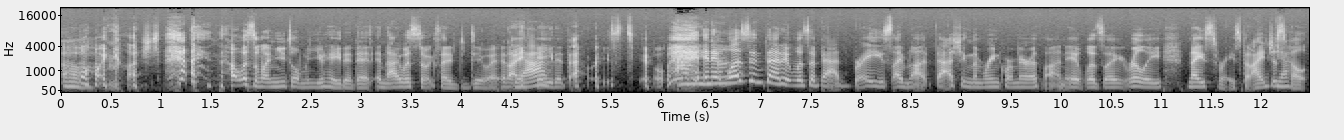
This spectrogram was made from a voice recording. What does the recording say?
Oh. oh, my gosh. that was when you told me you hated it. And I was so excited to do it. And I hated that race too. I and it wasn't that it was a bad race. I'm not bashing the Marine Corps Marathon. It was a really nice race, but I just Yeah. felt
